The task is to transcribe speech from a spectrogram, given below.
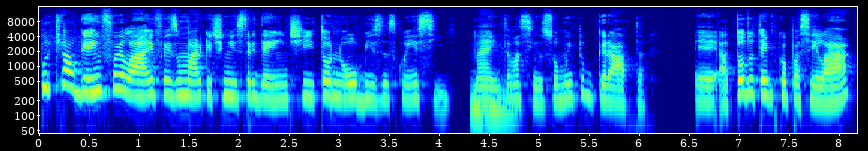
porque alguém foi lá e fez um marketing estridente e tornou o business conhecido, né? Uhum. Então, assim, eu sou muito grata é, a todo o tempo que eu passei lá.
